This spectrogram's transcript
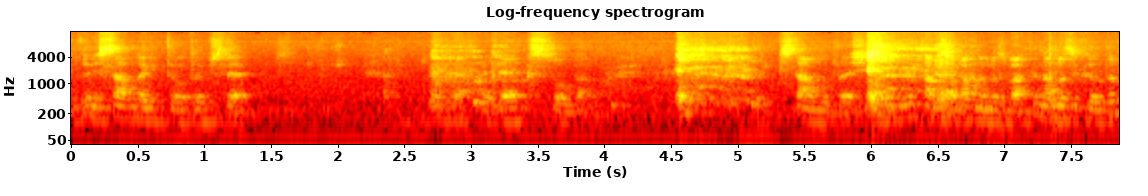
Buradan İstanbul'a gittim otobüsle. Acayip kısa oldu ama. İstanbul'da şimdi tam sabah namazı vakti namazı kıldım.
